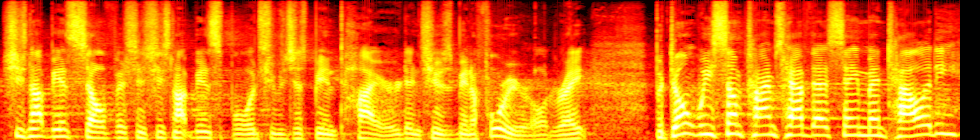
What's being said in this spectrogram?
she's not being selfish, and she's not being spoiled. She was just being tired, and she was being a four year old, right? But don't we sometimes have that same mentality?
